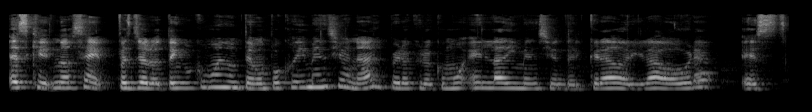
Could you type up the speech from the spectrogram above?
es que, no sé, pues yo lo tengo como en un tema un poco dimensional, pero creo como en la dimensión del creador y la obra es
